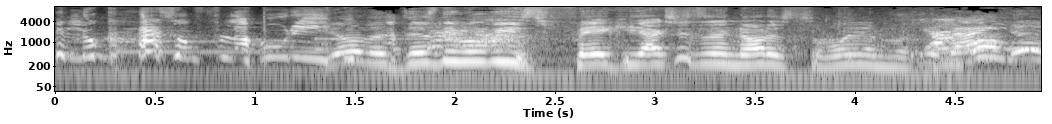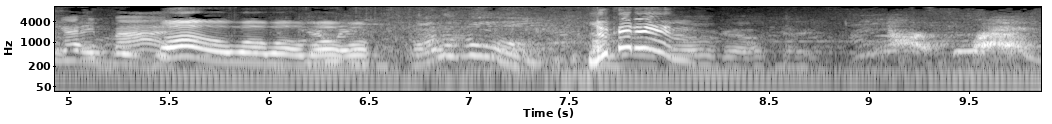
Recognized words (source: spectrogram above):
Luca has a floaty. Yo, the Disney movie is fake. He actually doesn't know how to swim. You guys got it back. Whoa, whoa, whoa, whoa, whoa. Fun of him. Look at him. Okay, okay.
